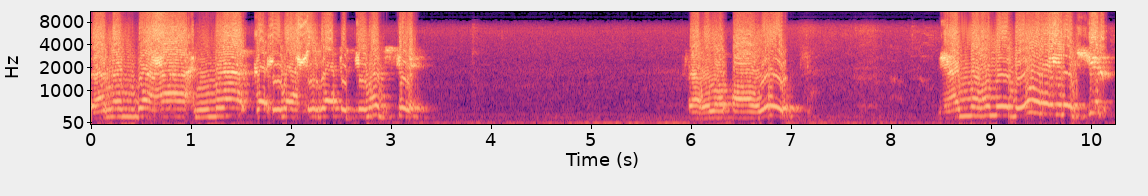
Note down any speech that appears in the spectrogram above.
فمن دعا الناس إلى عبادة نفسه فهو طاغوت لأنهم يدعون إلى الشرك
